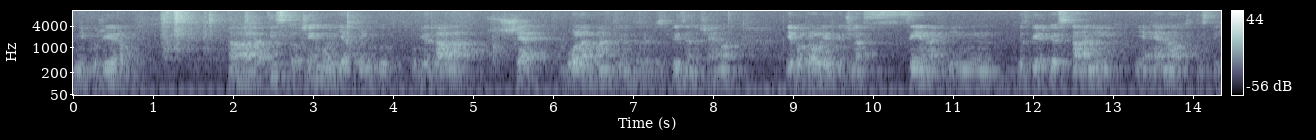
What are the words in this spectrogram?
ni požiral. Uh, tisto, čemu je v poljubu pogledala še bolj ali manj prizanešeno, je pa prav lezbična scena in v zbirki Ostani je ena od tistih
